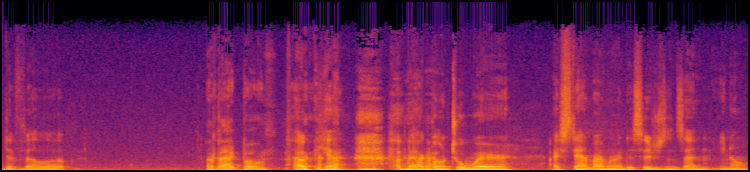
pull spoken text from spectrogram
develop a backbone? a, yeah, a backbone to where I stand by my decisions and, you know,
